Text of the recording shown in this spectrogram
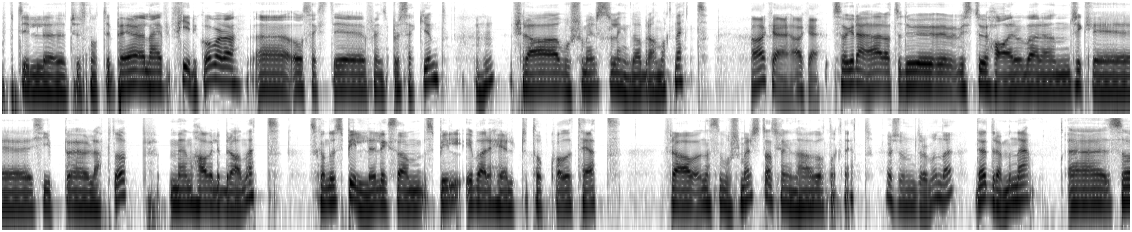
Opptil 1080P, nei 4K var det, uh, og 60 frames per second. Mhm. Fra hvor som helst, så lenge du har bra nok nett. Ok, ok. Så greia er at du, hvis du har bare en skikkelig kjip eh, laptop, men har veldig bra nett, så kan du spille liksom spill i bare helt topp kvalitet fra nesten hvor som helst, da, så lenge du har godt nok nett. Høres ut som drømmen, det. Det er drømmen, det. Uh, så,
